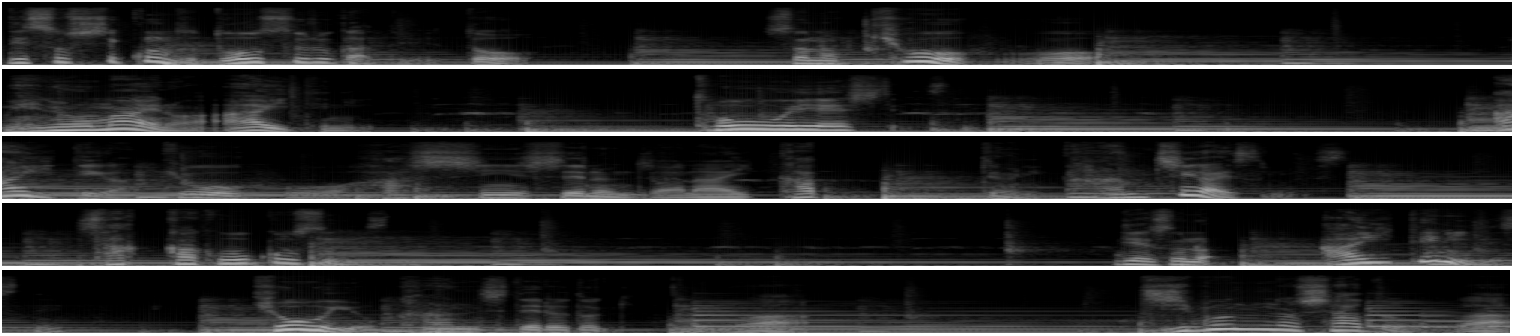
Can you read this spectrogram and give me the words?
で、そして今度どうするかというと、その恐怖を目の前の相手に投影してですね、相手が恐怖を発信してるんじゃないかっていうふうに勘違いするんです。錯覚を起こすんですね。で、その相手にですね、脅威を感じてる時っていうのは、自分のシャドウが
